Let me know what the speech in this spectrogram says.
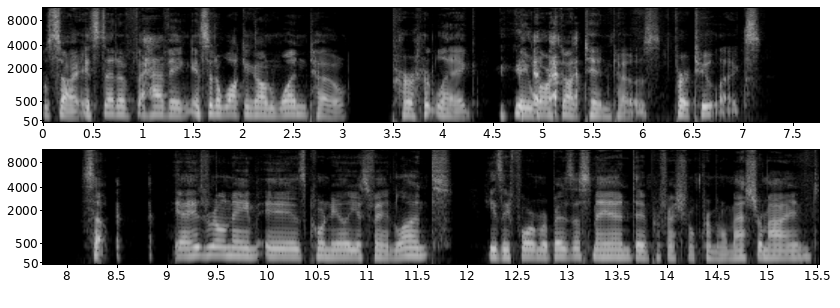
Well, sorry, instead of having instead of walking on one toe per leg, they walk on ten toes per two legs. So, yeah, his real name is Cornelius Van Lunt. He's a former businessman, then professional criminal mastermind.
